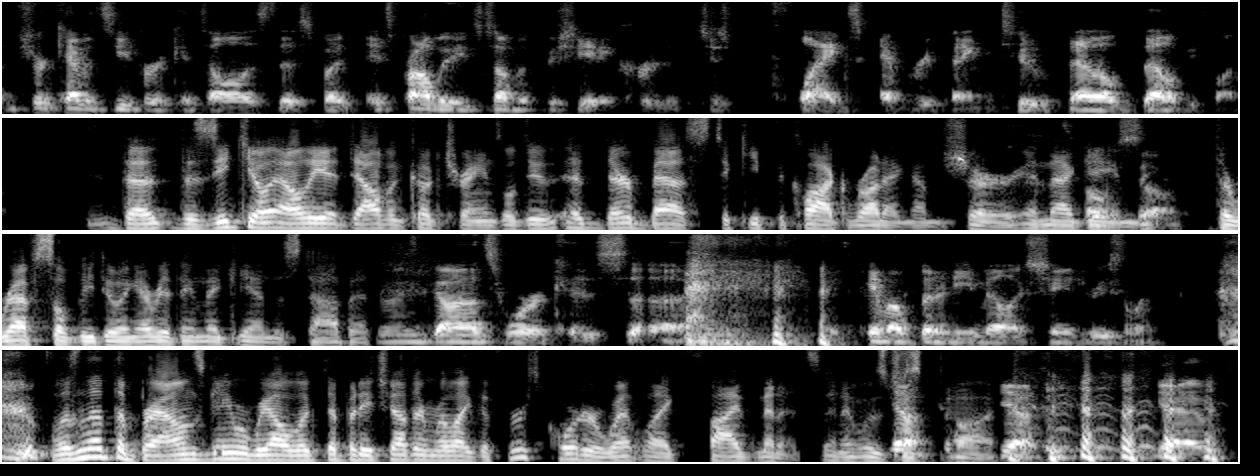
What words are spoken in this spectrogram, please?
I'm sure Kevin Seifert can tell us this, but it's probably some officiating crew that just flags everything too. That'll that'll be fun. The the Ezekiel Elliott, Dalvin Cook trains will do their best to keep the clock running. I'm sure in that game, so. the refs will be doing everything they can to stop it. Doing God's work has uh, came up in an email exchange recently. Wasn't that the Browns game where we all looked up at each other and we're like, the first quarter went like five minutes and it was Yeah. just gone. Yeah. yeah, it was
